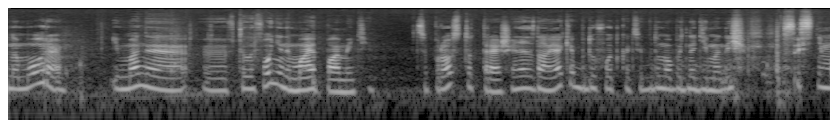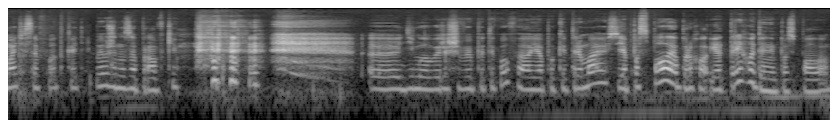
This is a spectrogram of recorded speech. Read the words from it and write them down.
на море, і в мене е, в телефоні немає пам'яті. Це просто треш. Я не знаю, як я буду фоткати. Буду, мабуть, на Діманий все знімати, все фоткати. Ми вже на заправці. Е, Діма вирішив випити кофе, а я поки тримаюсь. Я поспала, я прохла... Я три години поспала.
